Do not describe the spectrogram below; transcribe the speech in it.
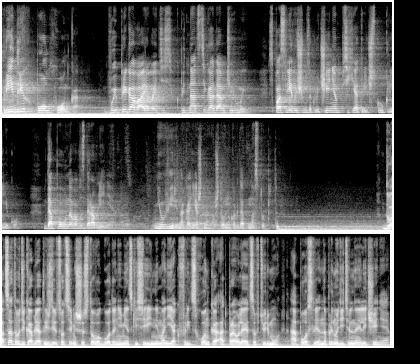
Фридрих Пол Хонка. Вы приговариваетесь к 15 годам тюрьмы с последующим заключением в психиатрическую клинику до полного выздоровления. Не уверена, конечно, что оно когда-то наступит. 20 декабря 1976 года немецкий серийный маньяк Фриц Хонка отправляется в тюрьму, а после на принудительное лечение.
